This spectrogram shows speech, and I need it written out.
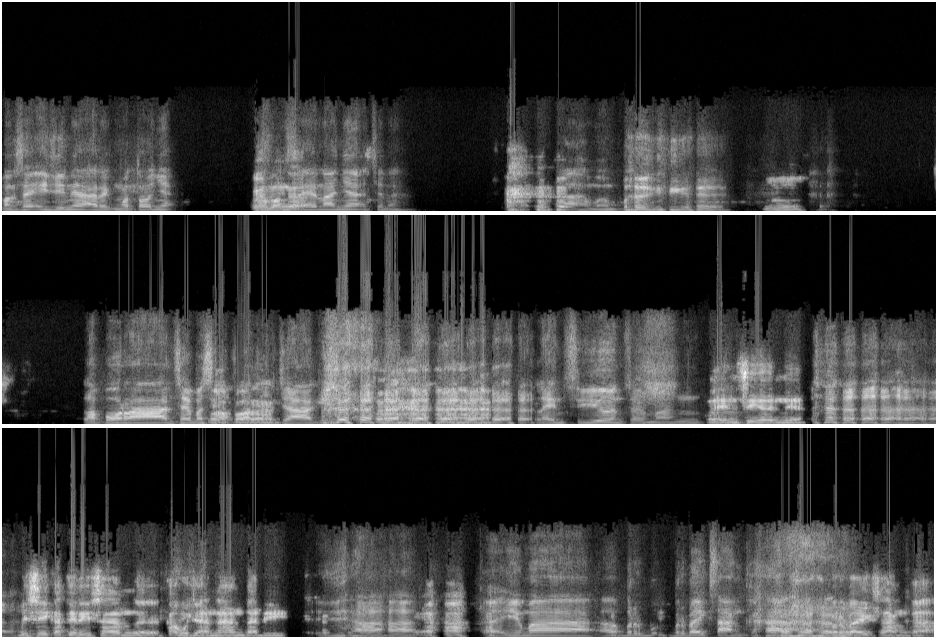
Mang saya izin ya arek motonya. memang enggak Saya nanya cenah. ah, mempeng. hmm. Laporan, saya masih laporan Laporan. kerja gitu. Lain siun saya mah. lain sieun ya bisi katirisan eh, kahujanan tadi Iya. Eh, Iya mah eh, ber- berbaik sangka. berbaik sangka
